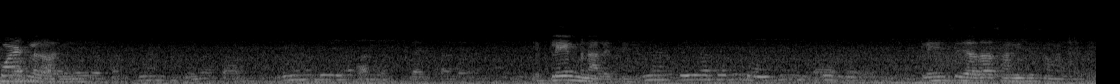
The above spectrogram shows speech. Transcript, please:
पॉइंट लगा दिया। ये प्लेन बना लेते हैं। प्लेन से ज़्यादा आसानी से समझ आता है।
